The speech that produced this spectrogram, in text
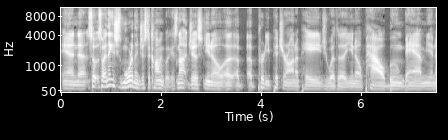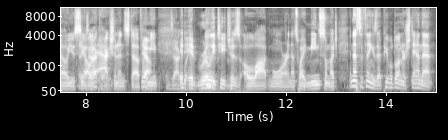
And uh, so, so I think it's just more than just a comic book. It's not just you know a, a, pretty picture on a page with a you know pow boom bam. You know, you see all the action and stuff. Yeah, I mean, exactly. it, it really teaches a lot more, and that's why it means so much. And that's the thing is that people don't understand that.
